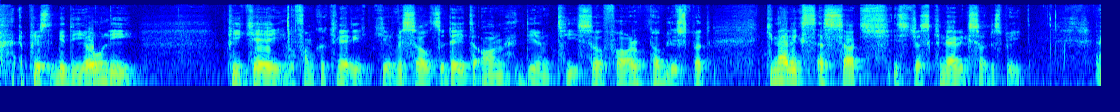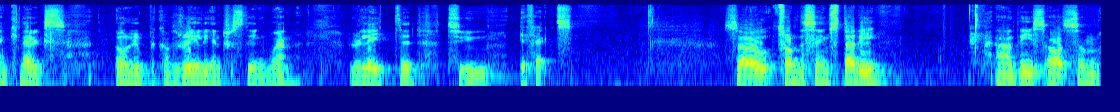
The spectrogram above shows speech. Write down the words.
appears to be the only PK or pharmacokinetic results or data on DMT so far published, but kinetics as such is just kinetics, so to speak. And kinetics only becomes really interesting when related to effects. So from the same study, uh, these are some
